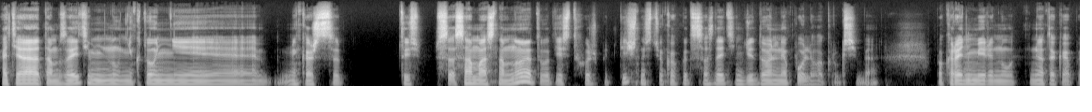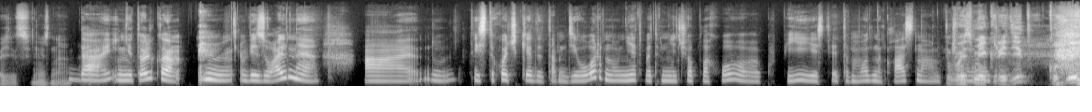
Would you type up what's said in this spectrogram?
Хотя там за этим, ну, никто не, мне кажется, то есть самое основное, это вот если ты хочешь быть личностью, какое-то создать индивидуальное поле вокруг себя. По крайней мере, ну, вот у меня такая позиция, не знаю. Да, и не только визуальное, а, ну, если ты хочешь кеды там Dior, ну, нет в этом ничего плохого, купи, если это модно, классно, Возьми нет? кредит, купи.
